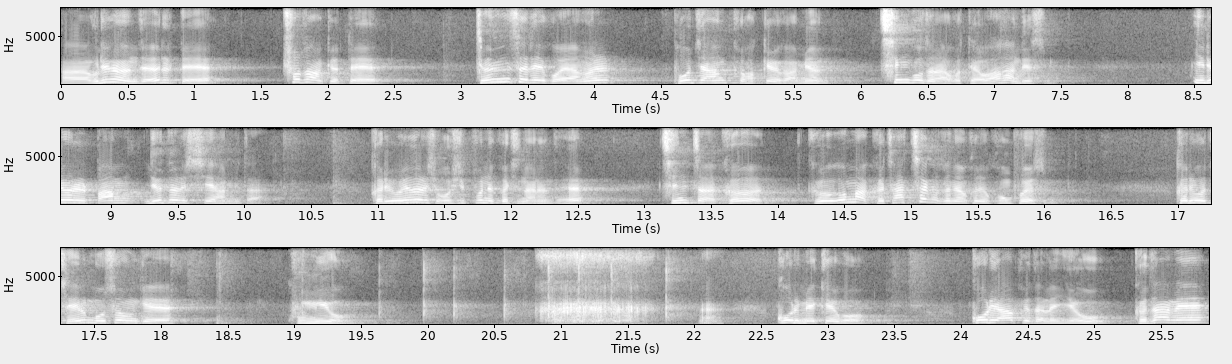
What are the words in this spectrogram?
아, 우리는 이제 어릴 때 초등학교 때 전설의 고향을 보지 않고 학교에 가면 친구들하고 대화가 안 됐습니다. 일요일 밤 8시에 합니다. 그리고 8시 50분에 끝이 나는데, 진짜 그, 그 음악 그 자체가 그냥, 그냥 공포였습니다. 그리고 제일 무서운 게 구미호. 크으, 꼬리 몇 개고, 꼬리 앞에 달린 여우. 그 다음에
